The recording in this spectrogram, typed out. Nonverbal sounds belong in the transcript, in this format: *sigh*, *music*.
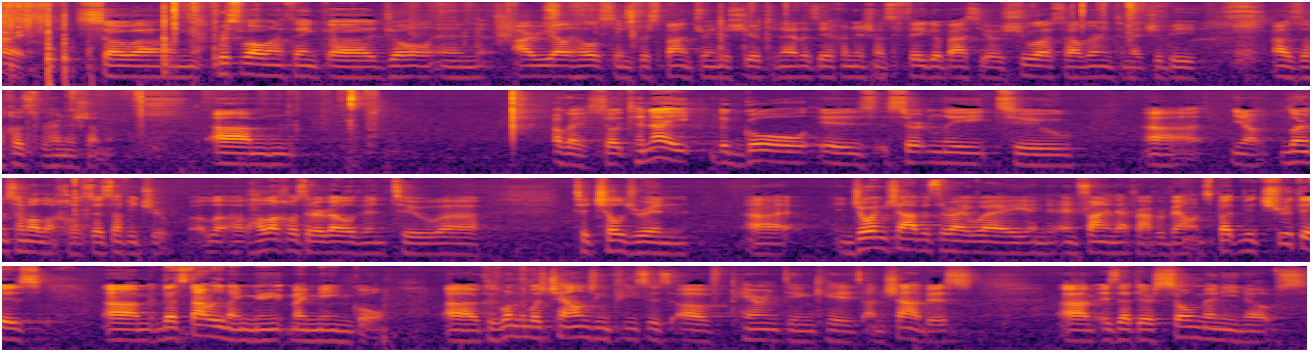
All right. So um, first of all, I want to thank uh, Joel and Ariel Hilson for sponsoring this year tonight. Lezecha Nishmas Fega Basi Yoshua. So our learning tonight should be uh, zechus for her neshama. Um, okay, so tonight the goal is certainly to uh, you know learn some halachos. That's definitely true. Halachos that are relevant to uh, to children. Uh, enjoying Shabbos the right way and, and finding that proper balance. But the truth is, um, that's not really my main, my main goal. Because uh, one of the most challenging pieces of parenting kids on Shabbos um, is that there's so many no's.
